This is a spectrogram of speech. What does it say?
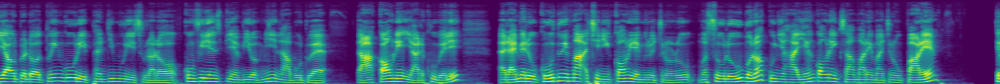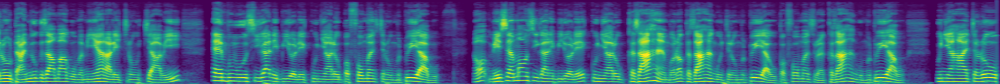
တယောက်အတွက်တော့ twin ကိုတွေဖန်တီးမှုတွေဆိုတာတော့ confidence ပြန်ပြီးတော့မြင့်လာဖို့အတွက် ဒါကောင်းတဲ့အရာတစ်ခုပဲလေအဲဒါပေမဲ့လို့ဂိုးသွင်းမှအချိန်ကြီးကောင်းနေတယ်မျိုးလို့ကျွန်တော်တို့မဆိုလိုဘူးပေါ့နော်ကုညာဟာရန်ကောင်းတဲ့ကစားမတွေမှာကျွန်တော်ပါတယ်ကျွန်တော်ဒါမျိုးကစားမကိုမမြင်ရတာလေကျွန်တော်ကြာပြီအမ်ဘူမူစီကနေပြီးတော့လေကုညာလို performance ကျွန်တော်မတွေ့ရဘူးနော်မေဆန်မောင်စီကနေပြီးတော့လေကုညာလိုကစားဟန်ပေါ့နော်ကစားဟန်ကိုကျွန်တော်မတွေ့ရဘူး performance ဆိုတာကစားဟန်ကိုမတွေ့ရဘူးကုညာဟာကျွန်တော်တို့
